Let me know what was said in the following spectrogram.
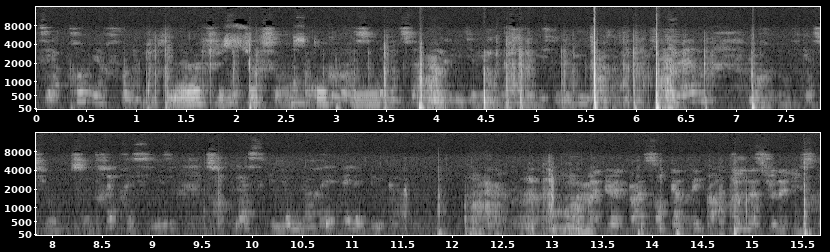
C'est la première fois depuis qu'il est je suis sûre que rend c'est en un que les dirigeants nationalistes de l'île attendaient de pied ferme. Leurs revendications sont très précises. Sur place, Guillaume Larrey et les Bulles. Manuel Valls encadré par deux nationalistes.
